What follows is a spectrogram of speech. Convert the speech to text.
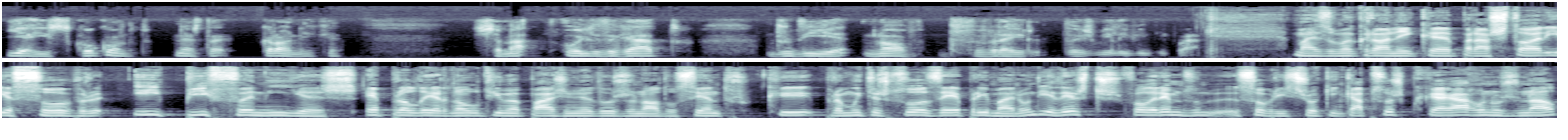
E é isso que eu conto nesta crónica, chamada Olho de Gato, do dia 9 de fevereiro de 2024. Mais uma crónica para a história sobre epifanias. É para ler na última página do Jornal do Centro, que para muitas pessoas é a primeira. Um dia destes falaremos sobre isso, Joaquim, que há pessoas que agarram no jornal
